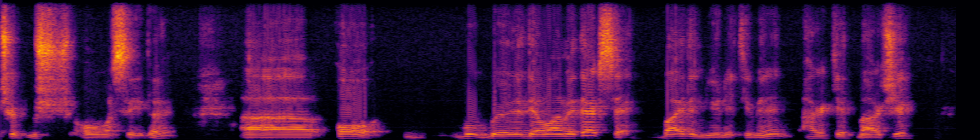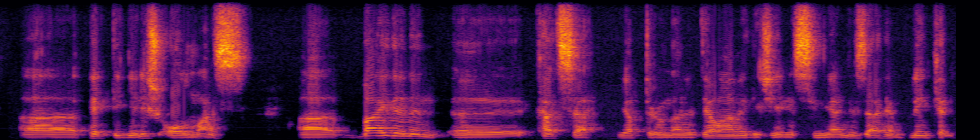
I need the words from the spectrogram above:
çökmüş olmasıydı. O bu böyle devam ederse Biden yönetiminin hareket marjı pek de geniş olmaz. Biden'ın e, katsa yaptırımlarına devam edeceğini sinyalini zaten Blinken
